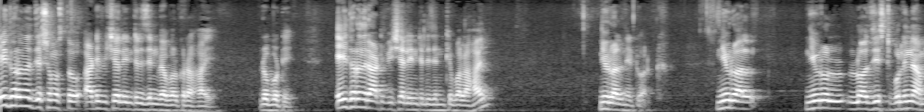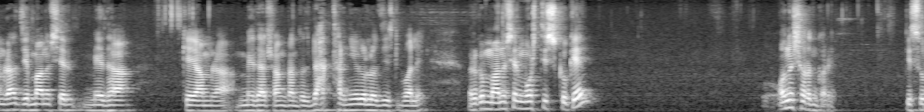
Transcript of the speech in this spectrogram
এই ধরনের যে সমস্ত আর্টিফিশিয়াল ইন্টেলিজেন্ট ব্যবহার করা হয় রোবটে, এই ধরনের আর্টিফিশিয়াল ইন্টেলিজেন্টকে বলা হয় নিউরাল নেটওয়ার্ক নিউরাল নিউরোলজিস্ট বলি না আমরা, যে মানুষের মেধাকে আমরা, মেধা সংক্রান্ত ডাক্তার নিউরোলজিস্ট বলে। ওরকম মানুষের মস্তিষ্ককে অনুসরণ করে কিছু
